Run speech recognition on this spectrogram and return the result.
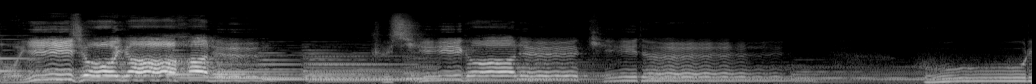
또 잊어야 하는 그 시간의 기대. 우리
